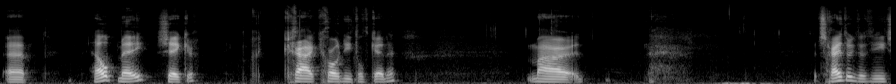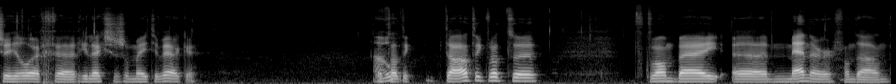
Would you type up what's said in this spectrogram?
Eh helpt mee, zeker. Ga ik gewoon niet ontkennen. Maar het schijnt ook dat hij niet zo heel erg eh, relaxed is om mee te werken. Dat Oh. had ik, daar had ik wat. eh, kwam bij eh Manor vandaan.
